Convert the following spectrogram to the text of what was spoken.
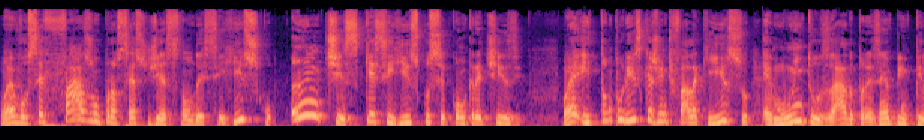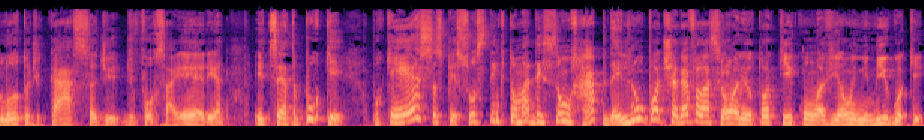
Não é? Você faz um processo de gestão desse risco antes que esse risco se concretize. É? Então, por isso que a gente fala que isso é muito usado, por exemplo, em piloto de caça, de, de força aérea, etc. Por quê? Porque essas pessoas têm que tomar decisão rápida. Ele não pode chegar e falar assim: olha, eu estou aqui com um avião inimigo aqui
